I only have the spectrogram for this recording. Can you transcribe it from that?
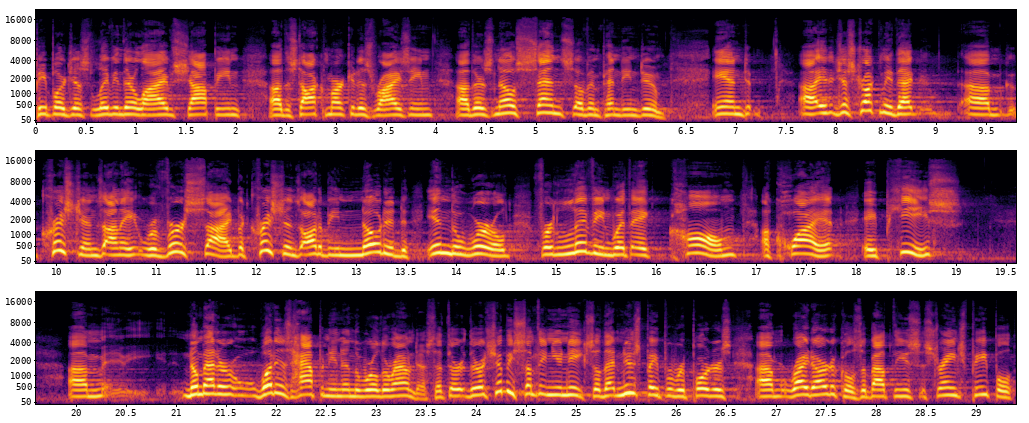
People are just living their lives, shopping. Uh, the stock market is rising. Uh, there's no sense of impending doom. And uh, it just struck me that um, Christians on a reverse side, but Christians ought to be noted in the world for living with a calm, a quiet, a peace, um, no matter what is happening in the world around us. That there, there should be something unique so that newspaper reporters um, write articles about these strange people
